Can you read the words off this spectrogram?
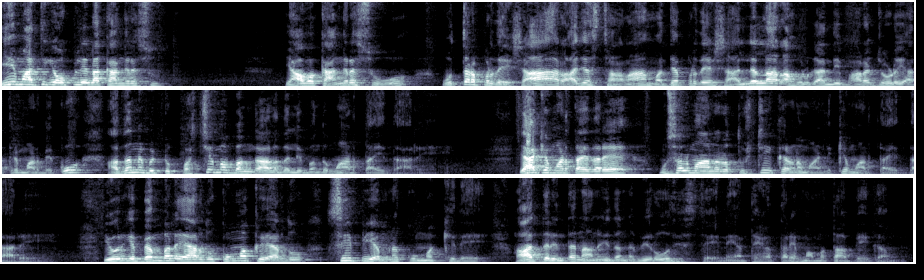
ಈ ಮಾತಿಗೆ ಒಪ್ಪಲಿಲ್ಲ ಕಾಂಗ್ರೆಸ್ಸು. ಯಾವ ಕಾಂಗ್ರೆಸ್ಸು? ಉತ್ತರ ಪ್ರದೇಶ, ರಾಜಸ್ಥಾನ ಮಧ್ಯಪ್ರದೇಶ ಅಲ್ಲೆಲ್ಲ ರಾಹುಲ್ ಗಾಂಧಿ ಭಾರತ್ ಜೋಡೋ ಯಾತ್ರೆ ಮಾಡಬೇಕು. ಅದನ್ನು ಬಿಟ್ಟು ಪಶ್ಚಿಮ ಬಂಗಾಳದಲ್ಲಿ ಬಂದು ಮಾಡ್ತಾ ಇದ್ದಾರೆ. ಯಾಕೆ ಮಾಡ್ತಾ ಇದ್ದಾರೆ? ಮುಸಲ್ಮಾನರ ತುಷ್ಟೀಕರಣ ಮಾಡಲಿಕ್ಕೆ ಮಾಡ್ತಾ ಇದ್ದಾರೆ. ಇವರಿಗೆ ಬೆಂಬಲ ಯಾರ್ದು? ಕುಮ್ಮಕ್ಕು ಯಾರ್ದು? ಸಿ ಪಿ ಎಮ್ನ ಕುಮ್ಮಕ್ಕಿದೆ. ಆದ್ದರಿಂದ ನಾನು ಇದನ್ನು ವಿರೋಧಿಸ್ತೇನೆ ಅಂತ ಹೇಳ್ತಾರೆ ಮಮತಾ ಬೇಗಂ.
